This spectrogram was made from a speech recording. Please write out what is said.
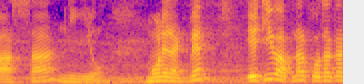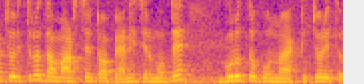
বাসানীয় মনে রাখবেন, এটিও আপনার কোথাকার চরিত্র? দ্য মার্চেন্ট অফ ভ্যানিসের মধ্যে গুরুত্বপূর্ণ একটি চরিত্র।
